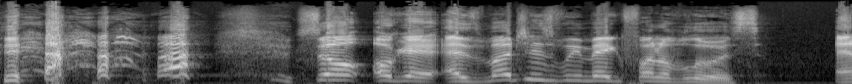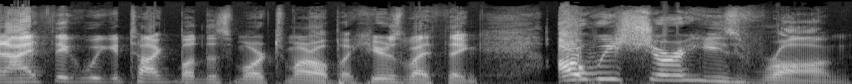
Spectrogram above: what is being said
So, okay, as much as we make fun of Lewis, and I think we could talk about this more tomorrow, but here's my thing. Are we sure he's wrong?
